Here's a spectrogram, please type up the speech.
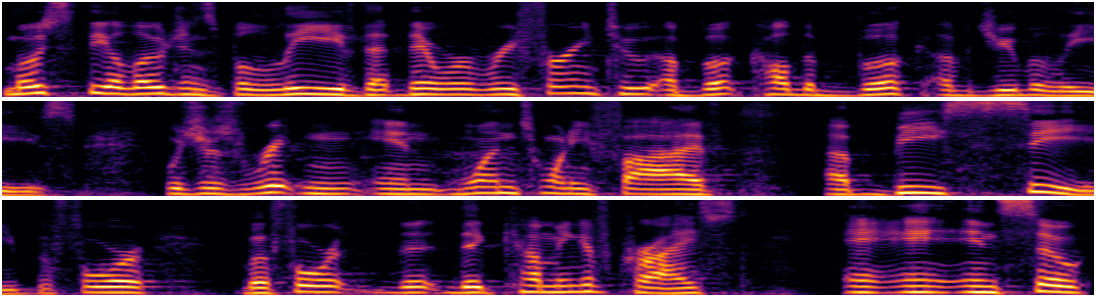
most theologians believe that they were referring to a book called the Book of Jubilees, which was written in 125 uh, BC, before, before the, the coming of Christ. And, and, so,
